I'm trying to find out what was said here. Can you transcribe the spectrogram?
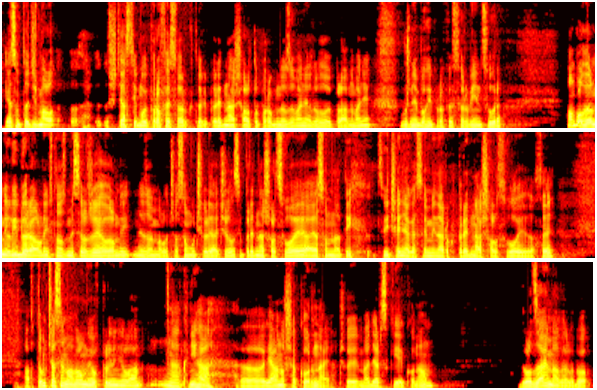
ja som totiž mal e, šťastie, môj profesor, ktorý prednášal to prognozovanie a dlhodobé plánovanie, už nebohý profesor Vincúr, on bol veľmi liberálny v tom zmysle, že jeho veľmi nezaujímalo, čo som učil ja. Čiže on si prednášal svoje a ja som na tých cvičeniach a seminároch prednášal svoje zase. A v tom čase ma veľmi ovplyvnila e, kniha e, Jánoša Kornaja, čo je maďarský ekonóm. Bolo zaujímavé, lebo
